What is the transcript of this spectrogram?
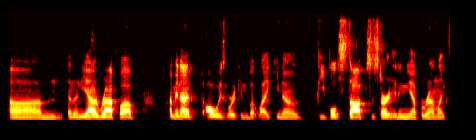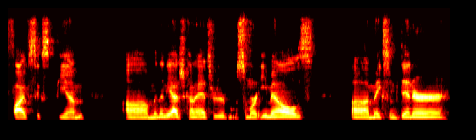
um, and then yeah, wrap up. I mean, I'm always working, but like you know, people stop to start hitting me up around like five, six p.m. Um, and then yeah, just kind of answer some more emails, uh, make some dinner,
